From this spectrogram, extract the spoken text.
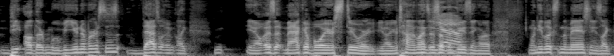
the other movie universes. That's what like, you know, is it McAvoy or Stewart? You know, your timelines are so Yeah. confusing. Or when he looks in the mansion, he's like,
